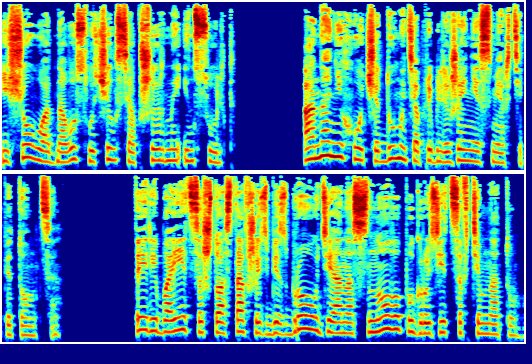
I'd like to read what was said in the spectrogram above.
Еще у одного случился обширный инсульт. Она не хочет думать о приближении смерти питомца. Терри боится, что, оставшись без Броуди, она снова погрузится в темноту.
